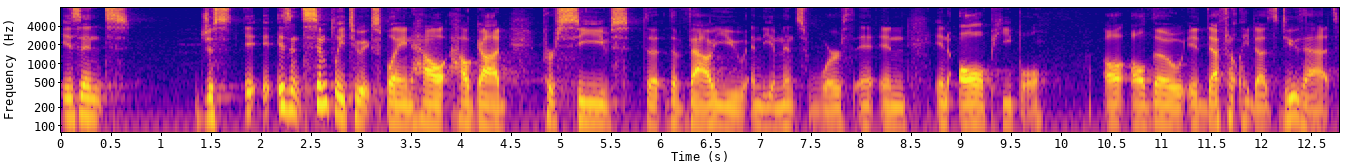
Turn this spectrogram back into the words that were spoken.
isn't just it isn't simply to explain how, how God perceives the, the value and the immense worth in, in, in all people although it definitely does do that.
